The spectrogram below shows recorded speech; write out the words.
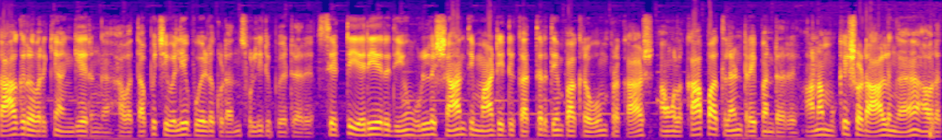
சாகுற வரைக்கும் அங்கே இருங்க. அவ தப்பிச்சு வெளியே போயிடக்கூடாதுன்னு சொல்லிட்டு போயிடுறாரு. செட்டு எரியறதையும் உள்ள சாந்தி மாட்டிட்டு கத்துறதையும் பாக்குற ஓம் பிரகாஷ் அவங்கள காப்பாத்தலன்னு ட்ரை பண்றாரு. ஆனா முகேஷோட ஆளுங்க அவரை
